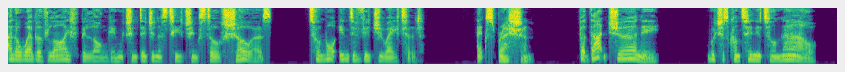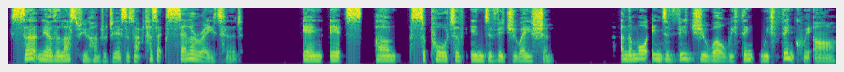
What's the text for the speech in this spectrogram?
and a web of life belonging, which indigenous teachings still show us, to a more individuated expression. But that journey, which has continued till now, certainly over the last few hundred years, has accelerated in its um, support of individuation. And the more individual we think we think we are,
